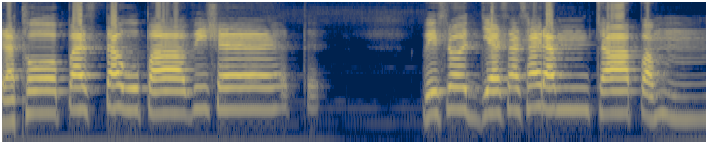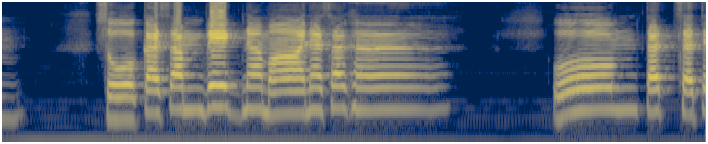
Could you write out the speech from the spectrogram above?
रथोपस्त उपाविशत्। विसृज्य सशरं चापं शोकसंविघ्नमानसः। ॐ तत्सत्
